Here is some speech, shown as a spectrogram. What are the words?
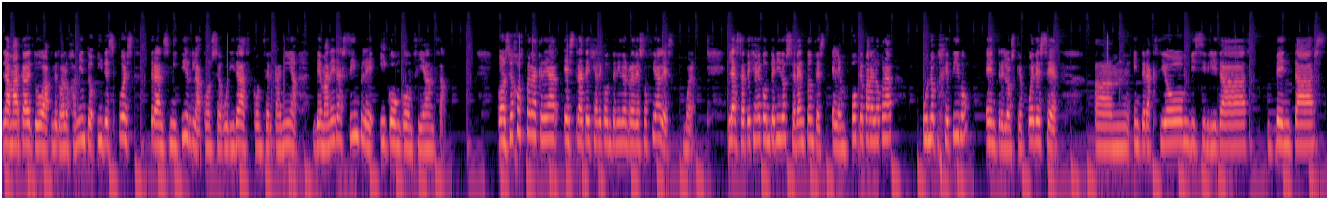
la marca de tu, de tu alojamiento y después transmitirla con seguridad, con cercanía, de manera simple y con confianza. ¿Consejos para crear estrategia de contenido en redes sociales? Bueno, la estrategia de contenido será entonces el enfoque para lograr un objetivo entre los que puede ser interacción, visibilidad, ventas.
